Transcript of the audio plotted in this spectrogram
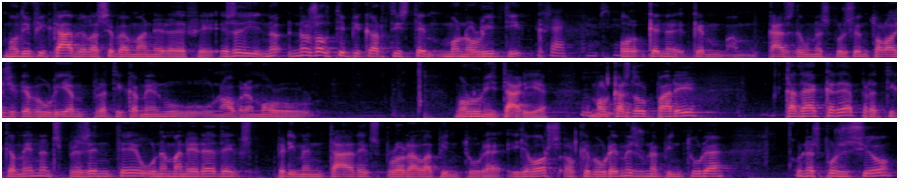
modificava la seva manera de fer. És a dir, no, no és el típic artista monolític, Exacte, sí. o que, que en cas d'una exposició ontològica veuríem pràcticament una obra molt, molt unitària. Uh -huh. En el cas del pare, cada dècada pràcticament ens presenta una manera d'experimentar, d'explorar la pintura. I llavors el que veurem és una pintura, una exposició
